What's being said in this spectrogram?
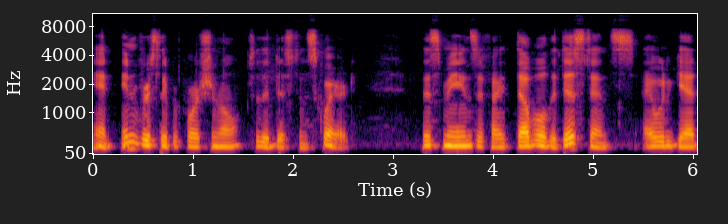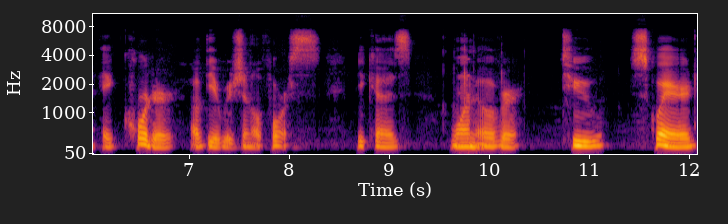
and inversely proportional to the distance squared. This means if I double the distance, I would get a quarter of the original force because 1 over 2 squared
